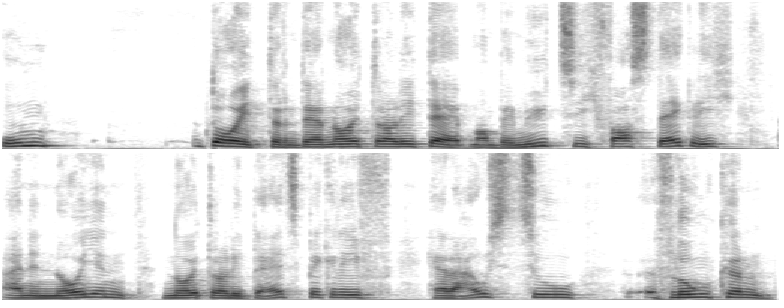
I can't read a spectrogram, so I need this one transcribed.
Umdeutern der Neutralität. Man bemüht sich fast täglich, einen neuen Neutralitätsbegriff herauszuflunkern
